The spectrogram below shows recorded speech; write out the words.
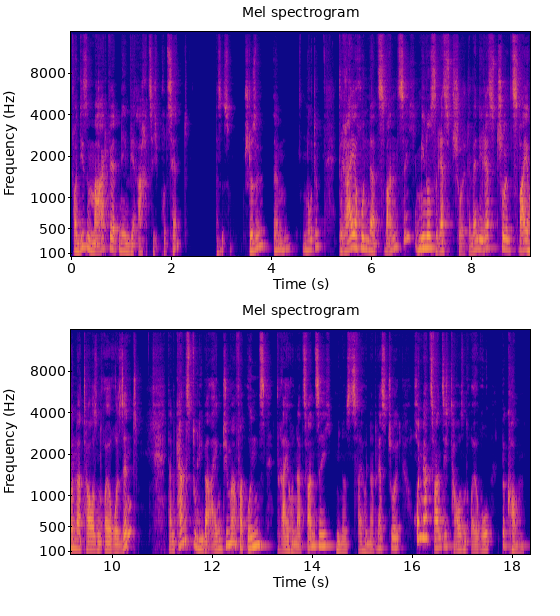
von diesem Marktwert nehmen wir 80 Prozent. Das ist Schlüsselnote. Ähm, 320 minus Restschuld. Und wenn die Restschuld 200.000 Euro sind, dann kannst du, lieber Eigentümer, von uns 320 minus 200 Restschuld 120.000 Euro bekommen.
